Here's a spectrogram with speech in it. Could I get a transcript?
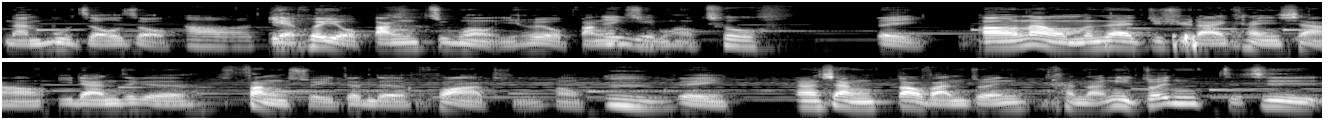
南部走走哦，也会有帮助哦，也会有帮助哦。错，对，好，那我们再继续来看一下哦，依然这个放水灯的话题哦，嗯，对。那像道凡昨天看到，你昨天只是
